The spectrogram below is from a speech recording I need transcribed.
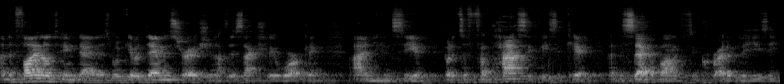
and the final thing then is we'll give a demonstration of this actually working, and you can see it. But it's a fantastic piece of kit, and the setup on it is incredibly easy.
